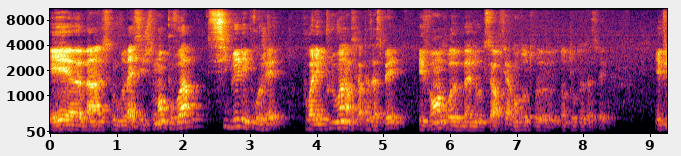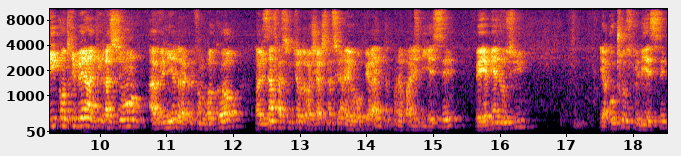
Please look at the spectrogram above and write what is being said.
Et euh, ben, ce qu'on voudrait, c'est justement pouvoir cibler les projets pour aller plus loin dans certains aspects et vendre euh, ben, nos savoir-faire dans d'autres aspects. Et puis contribuer à l'intégration à venir de la plateforme Record dans les infrastructures de recherche nationale et européenne, donc on a parlé de l'ISC, mais il y a bien aussi, il y a autre chose que l'ISC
